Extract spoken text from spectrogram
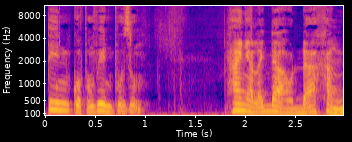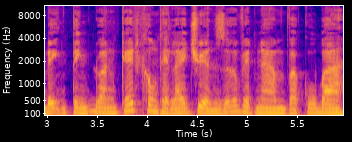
Tin của phóng viên Vũ Dũng. Hai nhà lãnh đạo đã khẳng định tình đoàn kết không thể lay chuyển giữa Việt Nam và Cuba,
